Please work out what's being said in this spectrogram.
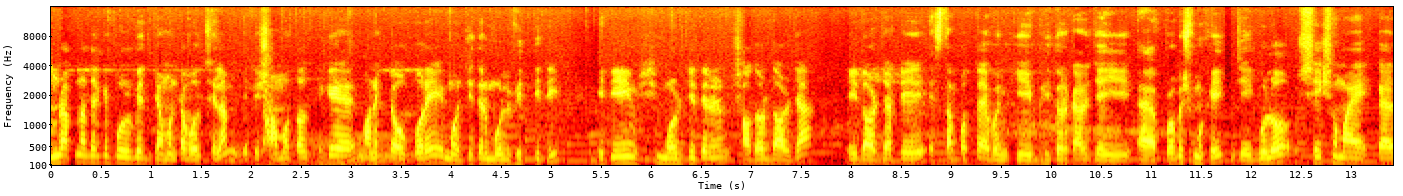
আমরা আপনাদেরকে পূর্বে যেমনটা বলছিলাম, এটি সমতল থেকে অনেকটা এই মসজিদের মূল ভিত্তিটি। এটি মসজিদের সদর দরজা। এই দরজাটির স্থাপত্য এবং কি ভিতরকার যেই প্রবেশমুখে যেগুলো সেই সময়কার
